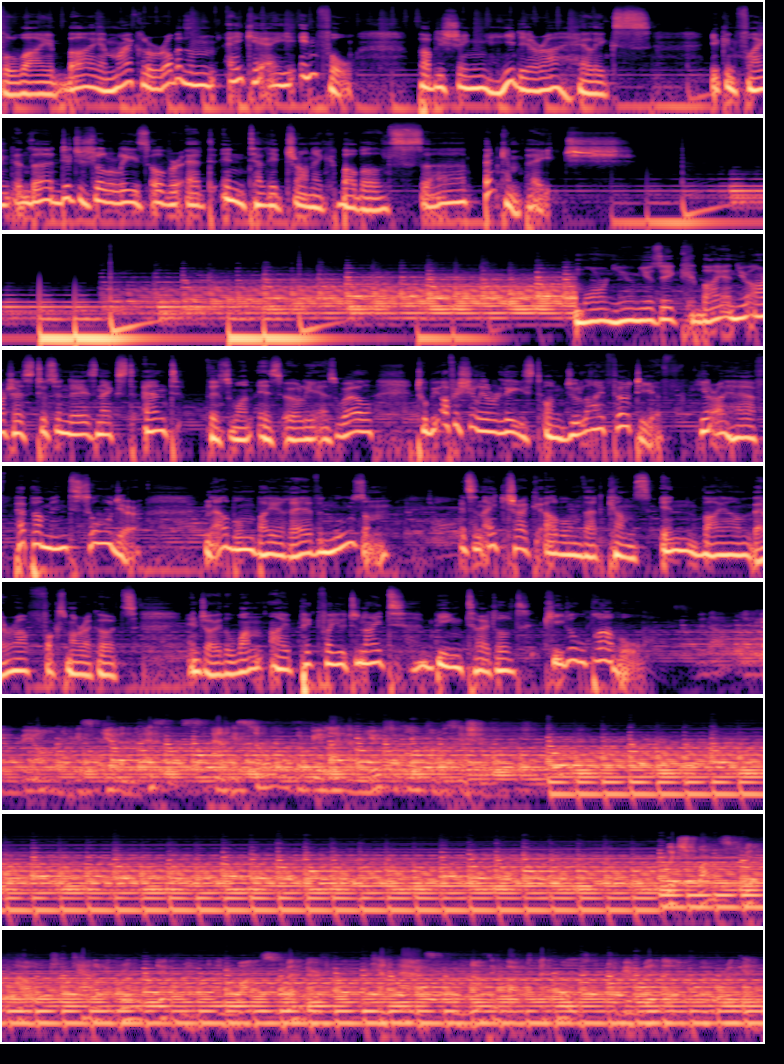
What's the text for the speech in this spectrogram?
Wonderful vibe by Michael Robinson, aka iNFO, publishing Hedera Helix. You can find the digital release over at Intellitronic Bubbles uh, Bandcamp page. More new music by a new artist to Syndae's next, and this one is early as well, to be officially released on July 30th. Here I have Peppermint Soldier, an album by Raven. It's an 8 track album that comes in via Vera Foxma Records. Enjoy the one I picked for you tonight, being titled Kilo Bravo. Without looking beyond his given essence, and his soul would be like a musical composition. Which once written out cannot grow different, and once rendered can ask for nothing but at to be rendered over again.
